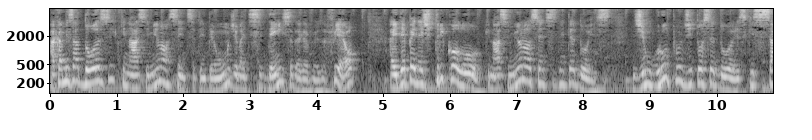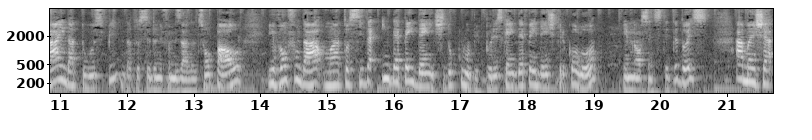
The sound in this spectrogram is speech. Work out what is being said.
A camisa 12, que nasce em 1971, de uma dissidência da Gaviões da Fiel. A Independente Tricolor, que nasce em 1972 de um grupo de torcedores que saem da TUSP, da torcida uniformizada de São Paulo, e vão fundar uma torcida independente do clube, por isso que é Independente Tricolor, em 1972. A Mancha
